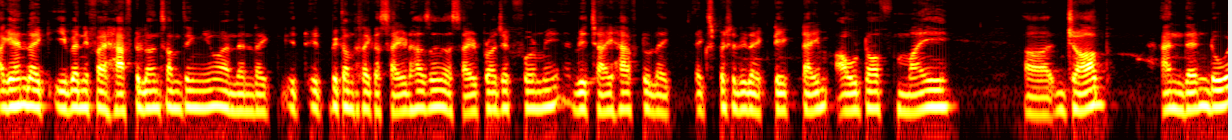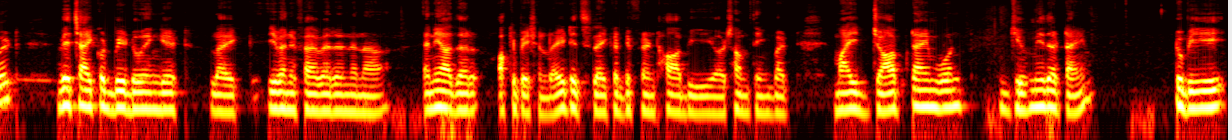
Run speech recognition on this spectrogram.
again like even if i have to learn something new and then like it, it becomes like a side hustle a side project for me which i have to like especially like take time out of my uh, job and then do it which i could be doing it like even if i were in an, uh, any other occupation right? It's like a different hobby or something but my job time won't give me the time to be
